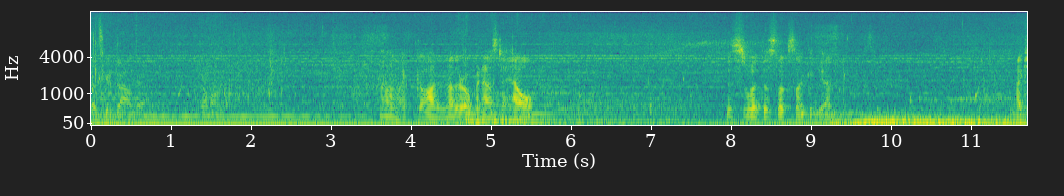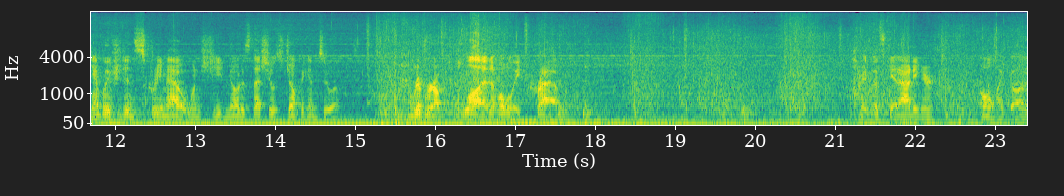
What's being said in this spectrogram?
Let's get down there. Come on. Oh my god, another open house to hell. This is what this looks like again. I can't believe she didn't scream out when she noticed that she was jumping into a river of blood. Holy crap. Alright, let's get out of here. Oh my god.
